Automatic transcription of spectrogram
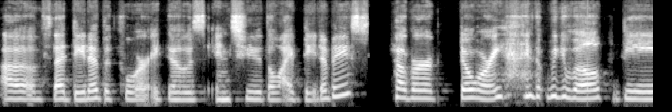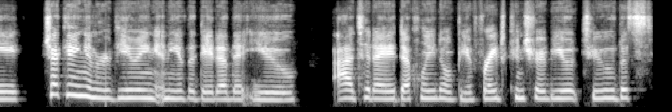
of that data before it goes into the live database. However, don't worry, we will be checking and reviewing any of the data that you add today, definitely don't be afraid to contribute to this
